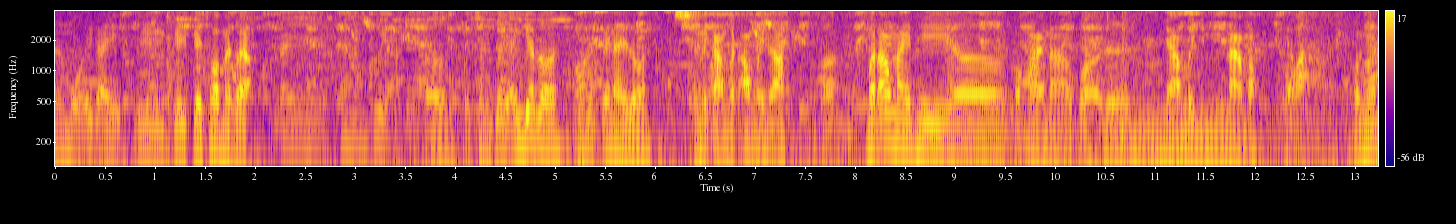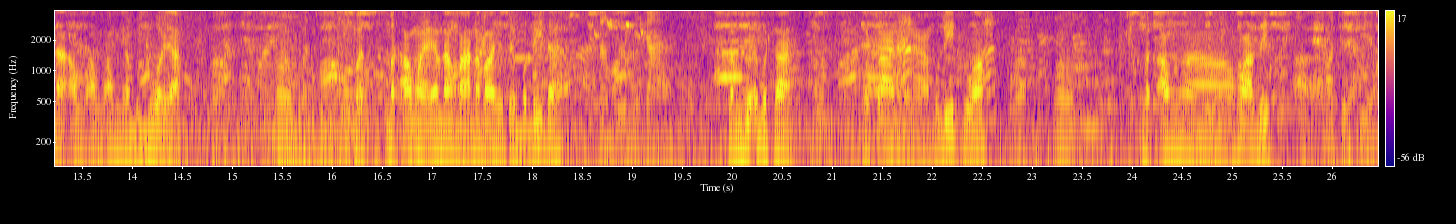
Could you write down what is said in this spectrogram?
ờ, mỗi cái cái cây cây sôm này thôi à? Đây thân lông quỷ ạ ờ cây sôm quê anh biết rồi anh biết cây này rồi. Anh với cả mật ong này nữa à? Vâng. Mật ong này thì ờ, có phải là của ờ, nhà mình làm không? Có ạ. Có nghĩa là ong ong ong nhà mình nuôi đấy à? Vâng. Ờ chị mật mật ong này em đang bán là bao nhiêu tiền một lít đấy? Trăm dưới một chai ạ trăm rưỡi một chai. Vâng. Một chai này là một lít đúng không? Vâng ờ. Mật ong ờ, hoa gì? Hoa tuyến phi ạ.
